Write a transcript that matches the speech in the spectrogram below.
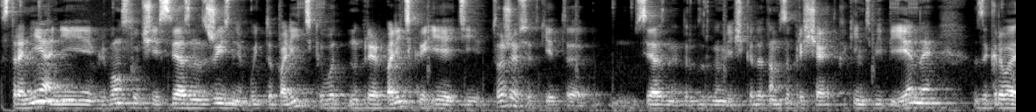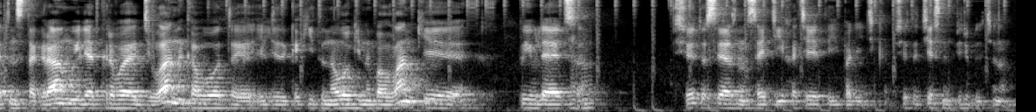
в стране, они в любом случае связаны с жизнью, будь то политика, вот, например, политика и IT, тоже все-таки это связанные друг с другом вещи, когда там запрещают какие-нибудь VPN, закрывают Инстаграм или открывают дела на кого-то, или какие-то налоги на болванки появляются. Uh-huh. Все это связано с IT, хотя это и политика. Все это тесно переплетено.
